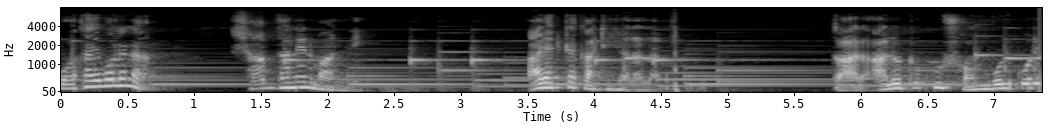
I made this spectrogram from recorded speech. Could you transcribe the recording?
কথাই বলে না, সাবধানের মান নেই। আর একটা কাঠি জ্বালালাম। তার আলোটুকু সম্বল করে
